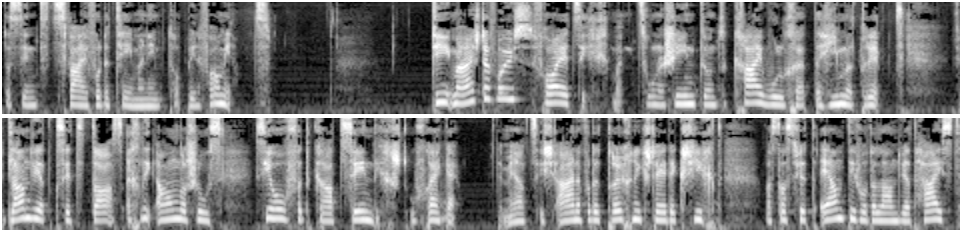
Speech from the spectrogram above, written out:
das sind zwei von den Themen im Top informiert. Die meisten von uns freuen sich, wenn die Sonne scheint und keine Wolke den Himmel trübt. Für die Landwirte sieht das bisschen anders aus. Sie hoffen gerade sehnlichst auf Regen. Der März ist einer der trockensten der Geschichte. Was das für die Ernte der Landwirte heisst,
